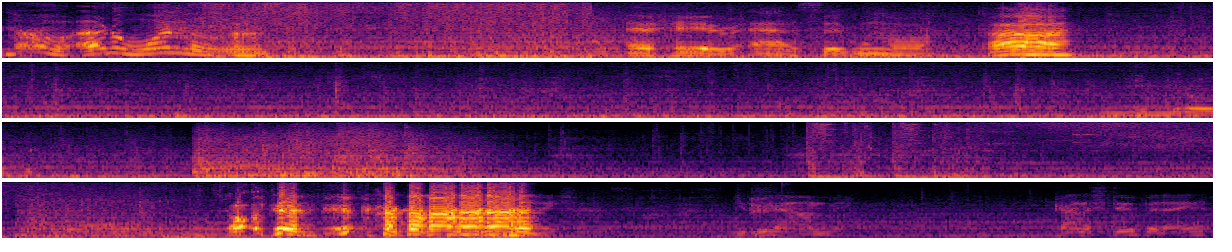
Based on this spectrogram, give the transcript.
No, I don't want to. A hair ass unger. Aha. Nimrod. Oh. You found me. Kind of stupid, ain't it?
